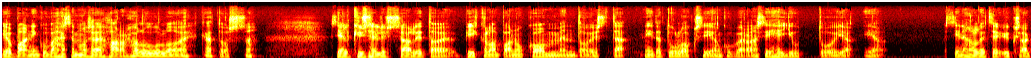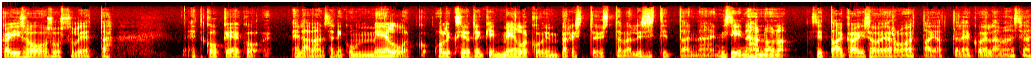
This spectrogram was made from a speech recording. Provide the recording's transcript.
Jopa niin kuin vähän semmoiseen harhaluuloon ehkä tuossa. Siellä kyselyssä oli tuo Pihkalan Panu kommentoi sitä, niitä tuloksia jonkun verran siihen juttuun ja, ja siinä oli se yksi aika iso osuus oli, että, että kokeeko elämänsä niin kuin melko, oliko se jotenkin melko ympäristöystävällisesti tai näin, niin siinähän on sitten aika iso ero, että ajatteleeko elämänsä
